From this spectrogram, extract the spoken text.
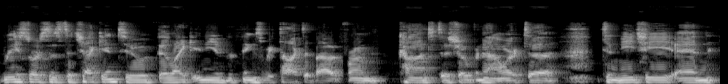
resources to check into if they like any of the things we talked about from Kant to Schopenhauer to to Nietzsche and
